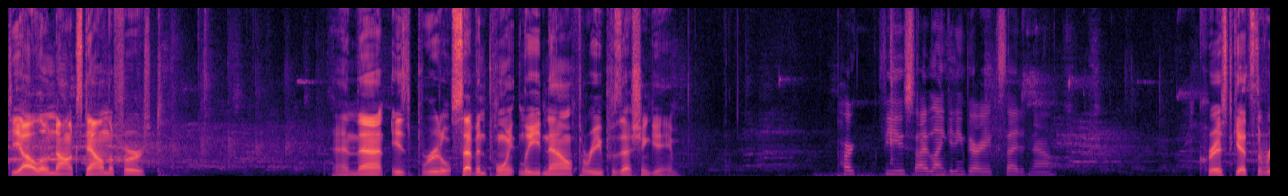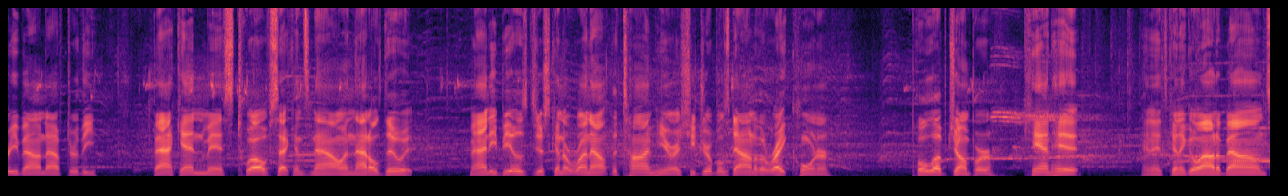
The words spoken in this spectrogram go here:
Diallo knocks down the first. And that is brutal. Seven point lead now, three possession game. Parkview sideline getting very excited now. Christ gets the rebound after the back end miss. 12 seconds now, and that'll do it. Maddie Beal's just going to run out the time here as she dribbles down to the right corner. Pull up jumper. Can't hit. And it's going to go out of bounds.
